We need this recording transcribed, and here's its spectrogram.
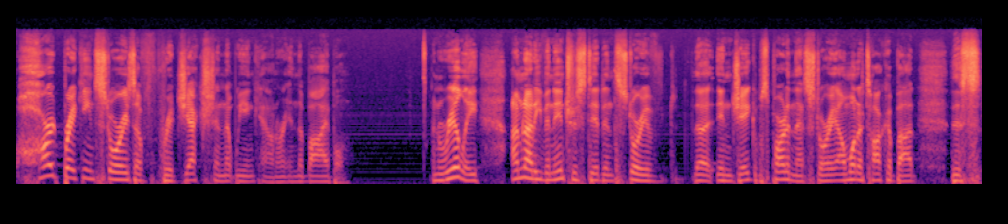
heartbreaking stories of rejection that we encounter in the Bible. And really, I'm not even interested in the story of the, in Jacob's part in that story. I want to talk about this,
